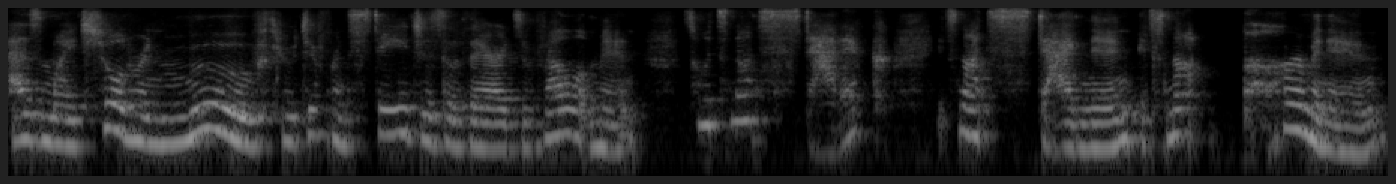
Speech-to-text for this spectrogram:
as my children move through different stages of their development. So it's not static, it's not stagnant, it's not permanent.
